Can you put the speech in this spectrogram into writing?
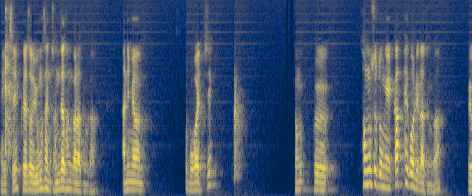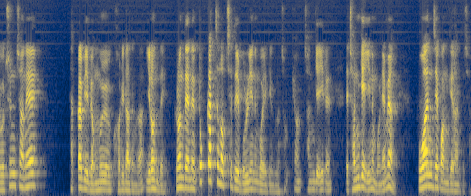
알겠지? 그래서 용산 전자상가라든가 아니면 또 뭐가 있지? 경, 그 성수동의 카페거리라든가 그리고 춘천의 닭갈비 명물 거리라든가 이런 데 그런 데는 똑같은 업체들이 몰리는 거 얘기하는 거예요. 전개 1은. 전개 2는 뭐냐면 보완제 관계라는 뜻이야.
